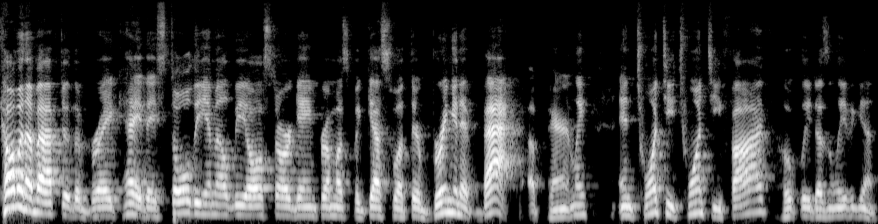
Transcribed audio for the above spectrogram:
Coming up after the break, hey, they stole the MLB All Star game from us, but guess what? They're bringing it back apparently in 2025. Hopefully, it doesn't leave again.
